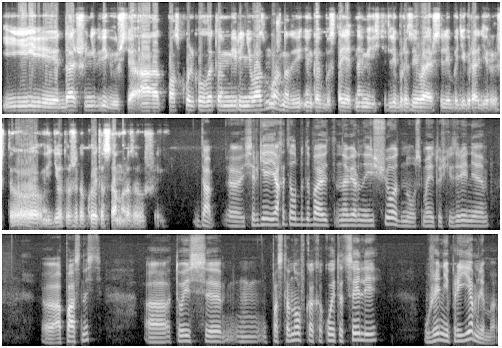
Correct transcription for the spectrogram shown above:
и дальше не двигаешься. А поскольку в этом мире невозможно э, как бы стоять на месте, либо развиваешься, либо деградируешь, то идет уже какое-то саморазрушение. Да, э, Сергей, я хотел бы добавить, наверное, еще одну, с моей точки зрения, опасность. А, то есть постановка какой-то цели уже неприемлемо,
